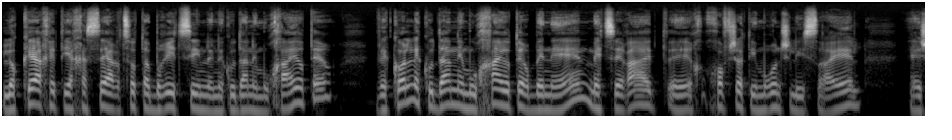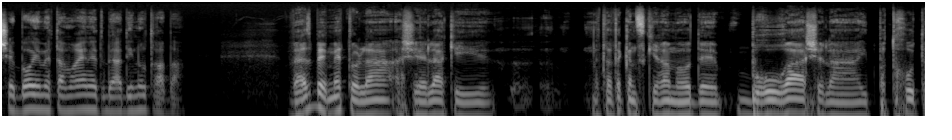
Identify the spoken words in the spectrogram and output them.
לוקח את יחסי ארצות הברית-סין לנקודה נמוכה יותר, וכל נקודה נמוכה יותר ביניהן מצרה את אה, חופש התמרון של ישראל, אה, שבו היא מתמרנת בעדינות רבה. ואז באמת עולה השאלה, כי נתת כאן סקירה מאוד אה, ברורה של ההתפתחות,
